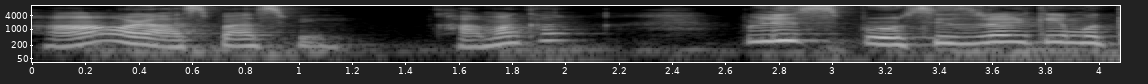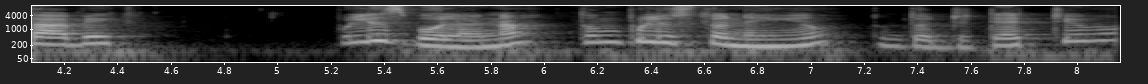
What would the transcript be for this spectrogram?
हाँ और आसपास भी, खामा खा। पुलिस प्रोसीजरल के मुताबिक, पुलिस बोला ना, तुम पुलिस तो नहीं हो, तुम तो डिटेक्टिव हो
